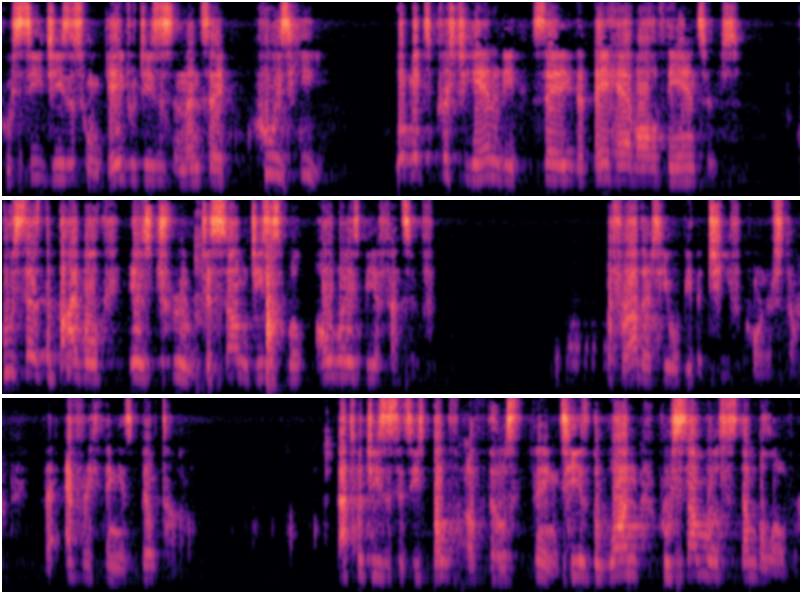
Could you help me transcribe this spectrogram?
who see Jesus, who engage with Jesus, and then say, Who is he? What makes Christianity say that they have all of the answers? Who says the Bible is true? To some, Jesus will always be offensive. But for others, he will be the chief cornerstone that everything is built on. That's what Jesus is. He's both of those things. He is the one who some will stumble over,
